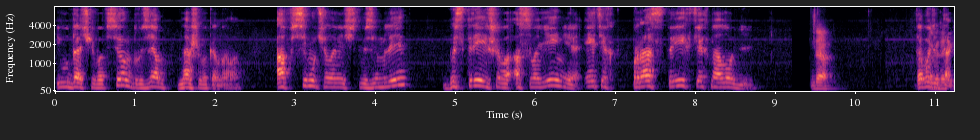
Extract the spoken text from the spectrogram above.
и удачи во всем друзьям нашего канала. А всему человечеству Земли быстрейшего освоения этих простых технологий. Да. Да будет так.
